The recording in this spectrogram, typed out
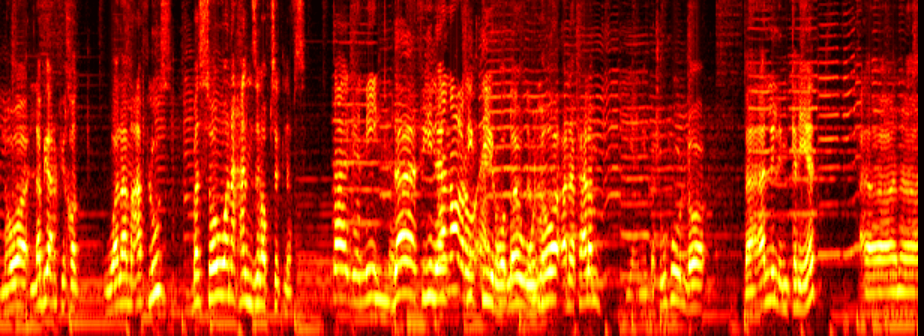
اللي هو لا بيعرف يخط ولا معاه فلوس بس هو أنا هنزل أبسط نفسي ده جميل ده في ناس في. كتير والله. واللي هو أنا فعلا يعني بشوفه اللي هو بقلل الامكانيات آه أنا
